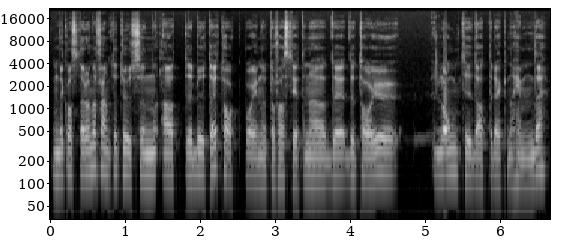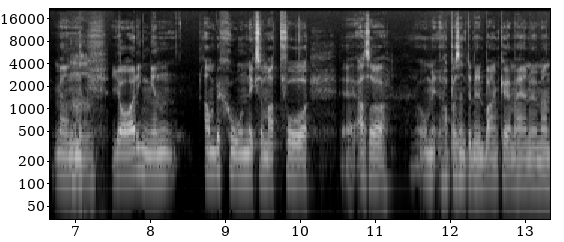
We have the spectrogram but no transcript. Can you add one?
om det kostar 150 000 att byta ett tak på en av fastigheterna, det, det tar ju lång tid att räkna hem det. Men Mm. jag har ingen ambition liksom att få, eh, alltså, jag hoppas inte min bank hör mig här nu, men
